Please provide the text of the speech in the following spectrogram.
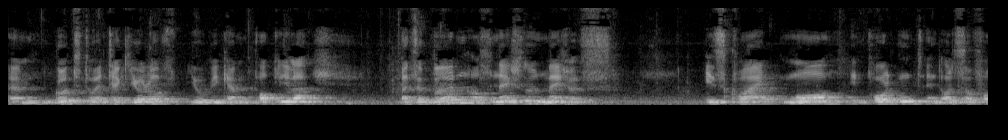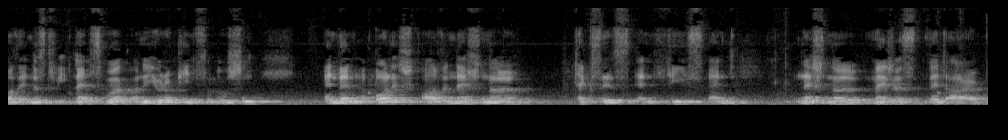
um, good to attack Europe, you become popular. But the burden of national measures is quite more important and also for the industry. Let's work on a European solution and then abolish all the national taxes and fees and national measures that are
